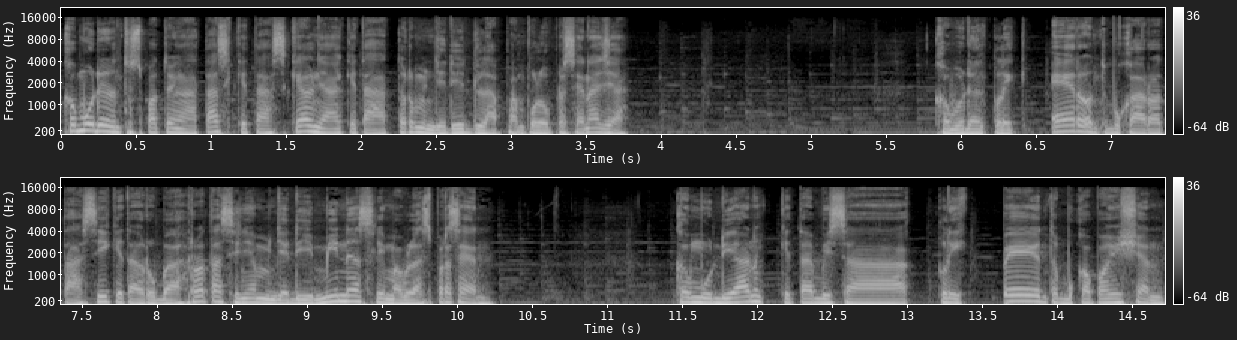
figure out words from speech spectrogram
Kemudian untuk sepatu yang atas kita scale-nya kita atur menjadi 80% aja. Kemudian klik R untuk buka rotasi, kita rubah rotasinya menjadi minus 15%. Kemudian kita bisa klik P untuk buka position.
